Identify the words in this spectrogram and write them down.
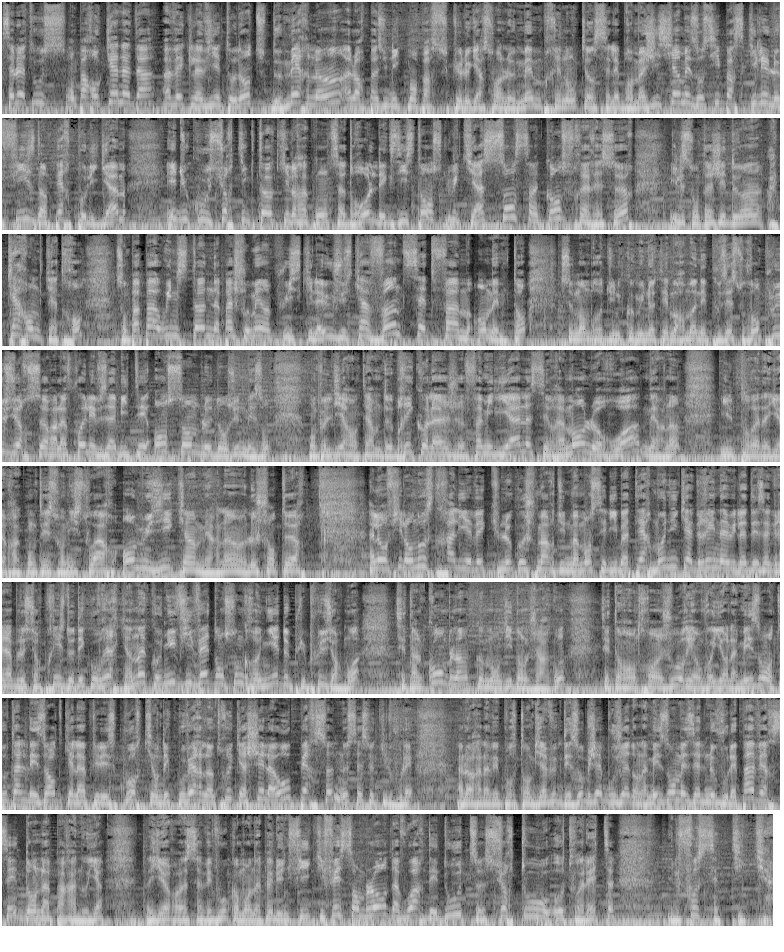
Salut à tous, on part au Canada avec la vie étonnante de Merlin. Alors pas uniquement parce que le garçon a le même prénom qu'un célèbre magicien, mais aussi parce qu'il est le fils d'un père polygame. Et du coup, sur TikTok, il raconte sa drôle d'existence, lui qui a 150 frères et sœurs. Ils sont âgés de 1 à 44 ans. Son papa Winston n'a pas chômé un puisqu'il a eu jusqu'à 27 femmes en même temps. Ce membre d'une communauté mormone épousait souvent plusieurs sœurs à la fois et les faisait habiter ensemble dans une maison. On peut le dire en termes de bricolage familial, c'est vraiment le roi, Merlin. Il pourrait d'ailleurs raconter son histoire en musique, hein, Merlin, le chanteur. Elle enfile en Australie avec le cauchemar d'une maman célibataire. Monica Green a eu la désagréable surprise de découvrir qu'un inconnu vivait dans son grenier depuis plusieurs mois. C'est un comble, hein, comme on dit dans le jargon. C'est en rentrant un jour et en voyant la maison en total désordre qu'elle a appelé les secours qui ont découvert l'intrus caché là-haut. Personne ne sait ce qu'il voulait. Alors elle avait pourtant bien vu que des objets bougeaient dans la maison, mais elle ne voulait pas verser dans la paranoïa. D'ailleurs, euh, savez-vous comment on appelle une fille qui fait semblant d'avoir des doutes, surtout aux toilettes? Une fausse sceptique.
